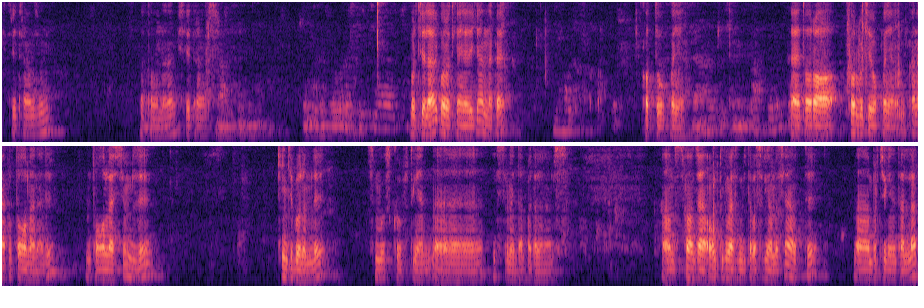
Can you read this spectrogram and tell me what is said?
Kichraytiramiz buni. Bu tomondan ham kichraytiramiz. Burchaklari ko'rayotganingizdek anaqa katta bo'lib qolgan to'g'ri to'rt burchak bo'lib qolgan qanaqa qilib to'g'irlanadi to'g'irlash uchun biz ikkinchi bo'limda smooth curve degan instrumentdan foydalanamiz. Sichqoncha o'ng tugmasini bitta bosadigan bo'lsak albatta bitta burchagini tanlab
